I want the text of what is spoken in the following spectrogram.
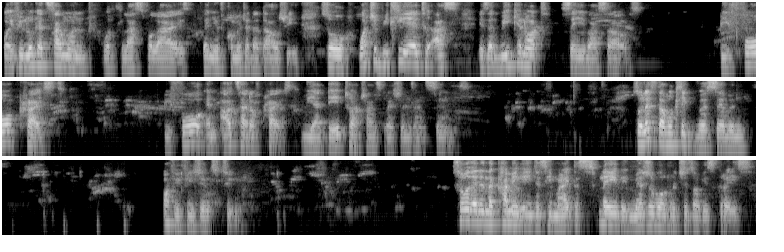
Or if you look at someone with lustful eyes, then you've committed adultery. So, what should be clear to us is that we cannot save ourselves. Before Christ, before and outside of Christ, we are dead to our transgressions and sins. So let's double click verse 7 of Ephesians 2. So that in the coming ages he might display the immeasurable riches of his grace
